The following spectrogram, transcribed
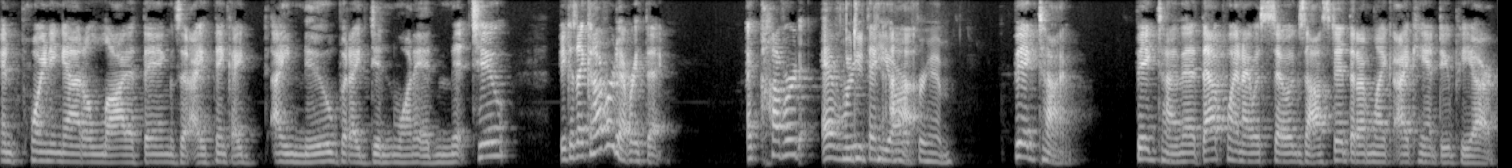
and pointing out a lot of things that I think I I knew but I didn't want to admit to because I covered everything. I covered everything you did PR up. for him. Big time. Big time. At that point I was so exhausted that I'm like I can't do PR.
